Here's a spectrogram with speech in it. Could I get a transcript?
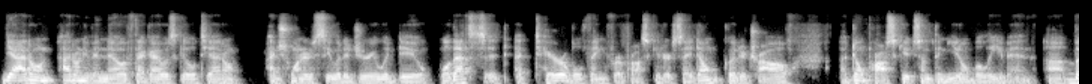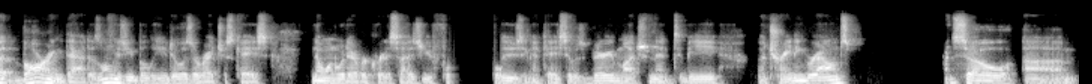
yeah i don't i don't even know if that guy was guilty. I don't i just wanted to see what a jury would do. Well that's a, a terrible thing for a prosecutor to say. Don't go to trial. Uh, don't prosecute something you don't believe in. Uh, but barring that as long as you believed it was a righteous case no one would ever criticize you for losing a case. It was very much meant to be a training grounds. So um,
